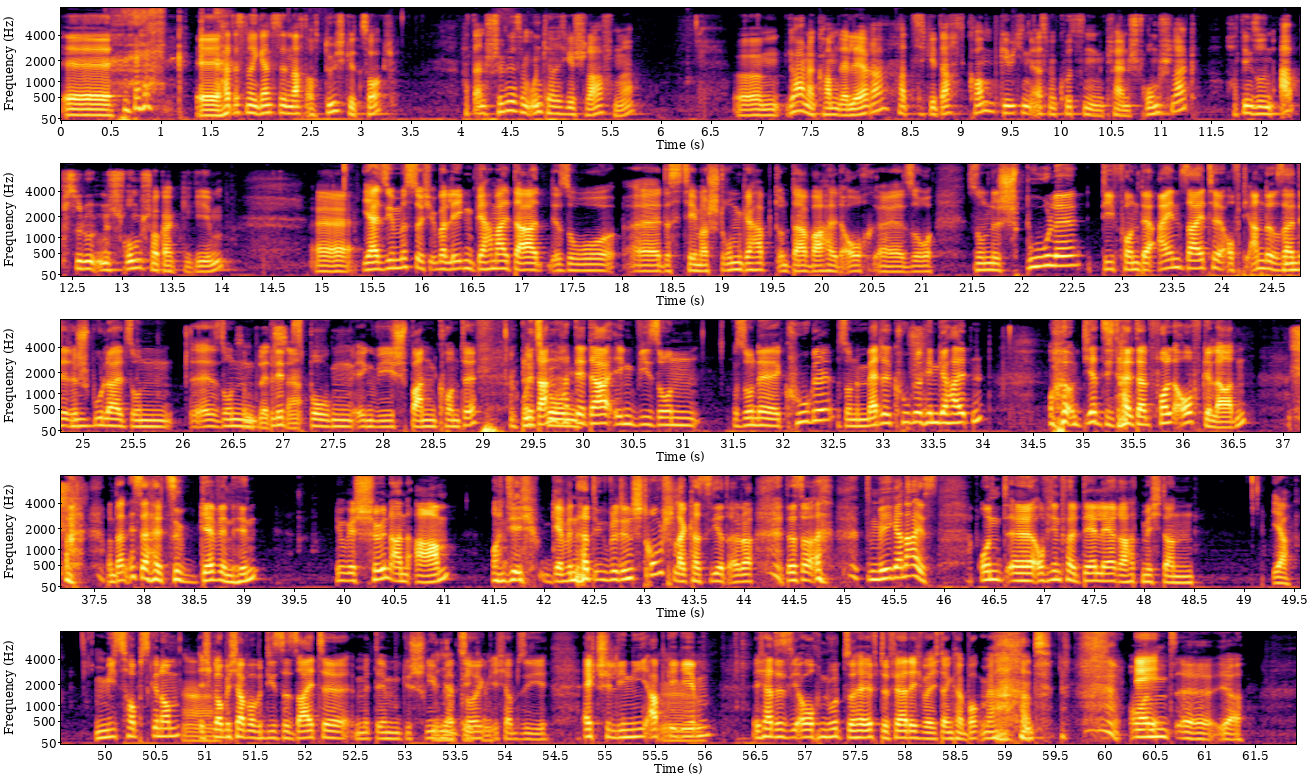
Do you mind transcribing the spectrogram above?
Äh, äh, hat erstmal die ganze Nacht auch durchgezockt. Hat dann schön im Unterricht geschlafen, ne? Ähm, ja, und dann kam der Lehrer, hat sich gedacht, komm, gebe ich ihm erstmal kurz einen kleinen Stromschlag. Hat ihm so einen absoluten Stromschocker gegeben. Äh, Ja, also ihr müsst euch überlegen, wir haben halt da so äh, das Thema Strom gehabt und da war halt auch äh, so, so eine Spule, die von der einen Seite auf die andere Seite der Spule halt so einen äh, so einen ein Blitz, ja. Blitzbogen irgendwie spannen konnte. Und dann hat der da irgendwie so, ein, so eine Kugel, so eine Metal-Kugel hingehalten und die hat sich halt dann voll aufgeladen. Und dann ist er halt zu Gavin hin, Junge, schön an Arm. Und die, Gavin hat übel den Stromschlag kassiert, Alter. Das war mega nice. Und äh, auf jeden Fall, der Lehrer hat mich dann, ja, mies hops genommen. Ah. Ich glaube, ich habe aber diese Seite mit dem geschriebenen Zeug, ich habe sie actually nie abgegeben. Ich hatte sie auch nur zur Hälfte fertig, weil ich dann keinen Bock mehr hatte. Ey. Und, äh, ja.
